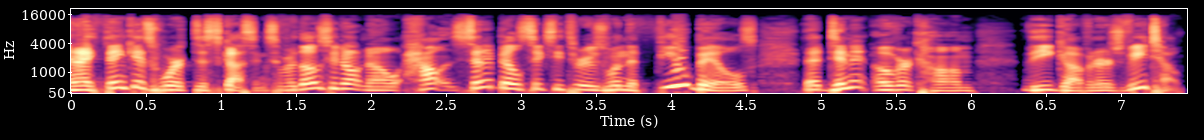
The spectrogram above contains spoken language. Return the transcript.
and I think it's worth discussing. So, for those who don't know, how Senate Bill 63 was one of the few bills that didn't overcome the governor's veto.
